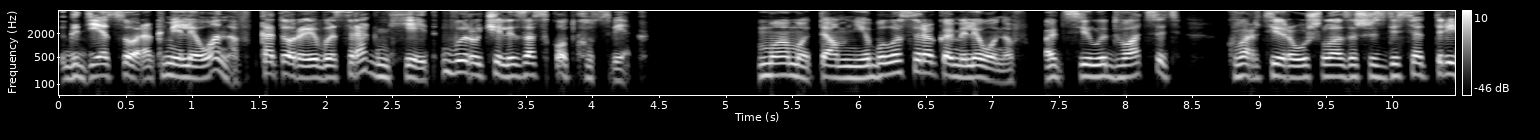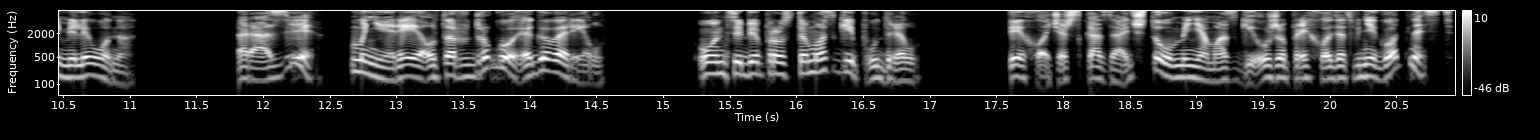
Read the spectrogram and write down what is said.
«Где 40 миллионов, которые вы с Рагнхейт выручили за Скотхусвек?» «Мама, там не было 40 миллионов, от силы 20. Квартира ушла за 63 миллиона». «Разве? Мне риэлтор другое говорил». «Он тебе просто мозги пудрил». «Ты хочешь сказать, что у меня мозги уже приходят в негодность?»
